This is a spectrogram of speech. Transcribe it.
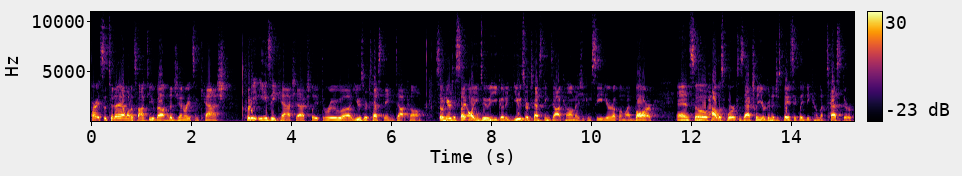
All right, so today I want to talk to you about how to generate some cash, pretty easy cash actually, through uh, usertesting.com. So here's a site, all you do, you go to usertesting.com as you can see here up on my bar. And so how this works is actually you're going to just basically become a tester.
